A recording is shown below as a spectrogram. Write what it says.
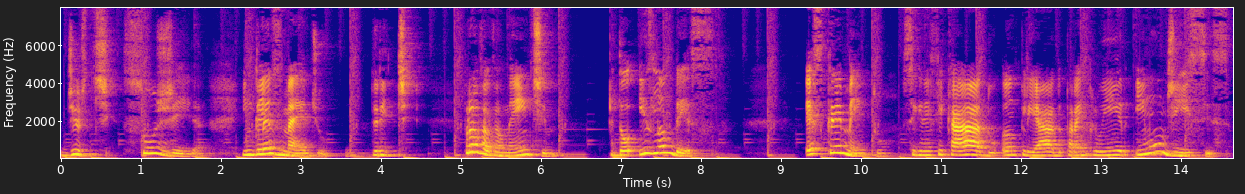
Dirt, sujeira. Inglês médio, drit. Provavelmente do islandês. Excremento, significado ampliado para incluir imundícies,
